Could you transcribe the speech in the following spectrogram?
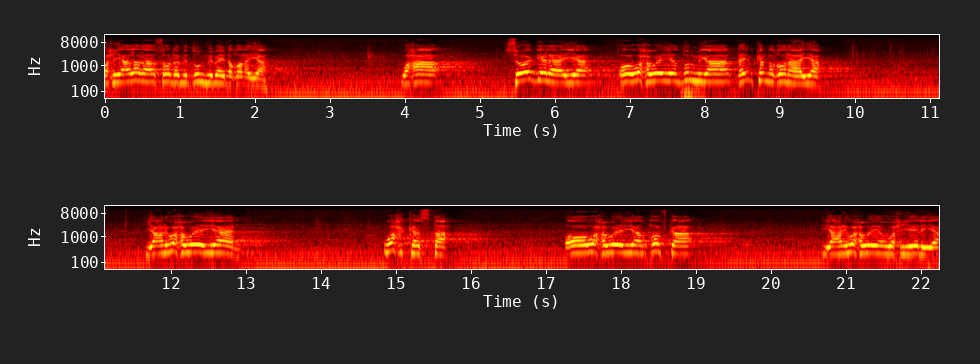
waxyaaladaasoo dhammi dulmi bay noqonayaan. Waxaa soo gelaya oo waxa weeyaan dulmigaa qayb ka noqonaya yacni waxa weeyaan wax kasta oo waxa weeyaan qofka yacni waxa weeyaan waxyeelaya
